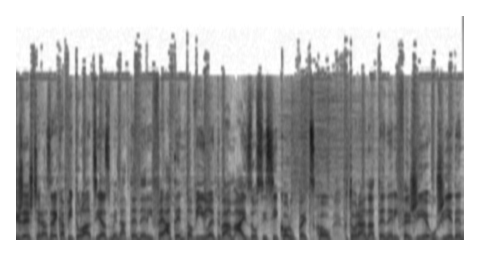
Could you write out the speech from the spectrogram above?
Čiže ešte raz, rekapitulácia, sme na Tenerife a tento výlet vám aj zo Sisi Korupeckou, ktorá na Tenerife žije už 11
